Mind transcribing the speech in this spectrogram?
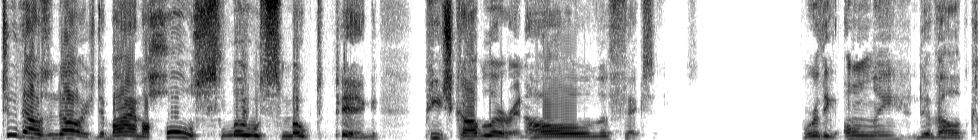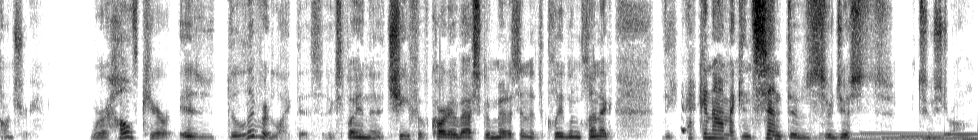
$2,000 to buy him a whole slow-smoked pig, peach cobbler, and all the fixings. We're the only developed country where healthcare is delivered like this, explained the chief of cardiovascular medicine at the Cleveland Clinic. The economic incentives are just too strong.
